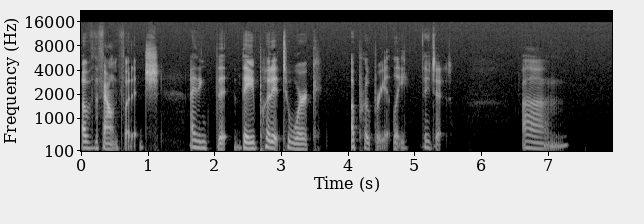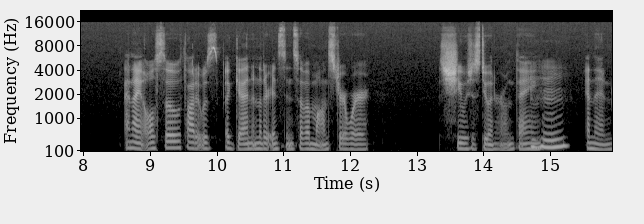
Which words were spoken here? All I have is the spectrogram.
of the found footage. I think that they put it to work appropriately. They did. Um, and I also thought it was again another instance of a monster where she was just doing her own thing, Mm-hmm. and then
